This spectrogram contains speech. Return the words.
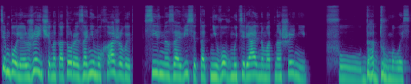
Тем более женщина, которая за ним ухаживает, сильно зависит от него в материальном отношении. Фу, додумалась.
